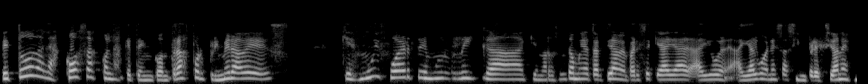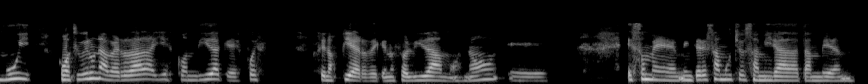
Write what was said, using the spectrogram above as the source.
de todas las cosas con las que te encontrás por primera vez, que es muy fuerte, muy rica, que me resulta muy atractiva. Me parece que hay, hay, algo en esas impresiones muy, como si hubiera una verdad ahí escondida que después se nos pierde, que nos olvidamos, ¿no? Eh, eso me, me interesa mucho esa mirada también.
